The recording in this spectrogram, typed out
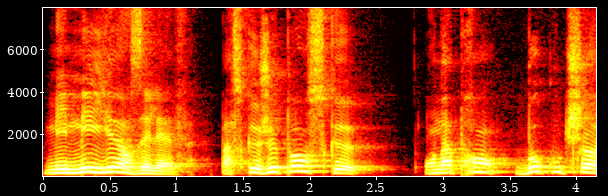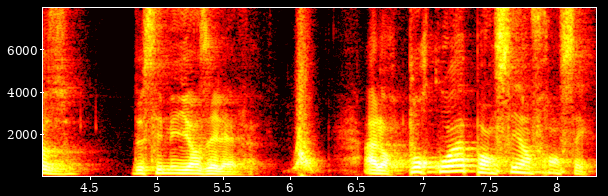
mes meilleurs élèves. Parce que je pense qu'on apprend beaucoup de choses de ces meilleurs élèves. Alors, pourquoi penser en français?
